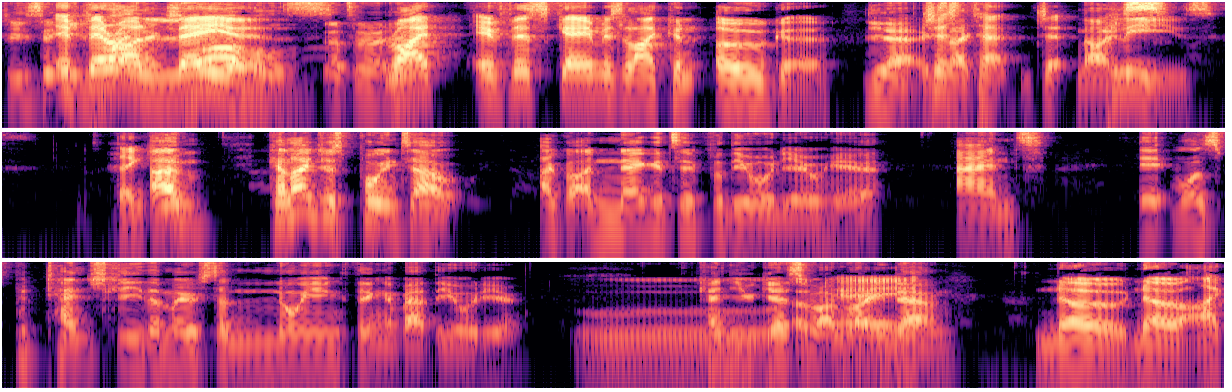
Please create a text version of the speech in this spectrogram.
He's- If there right are next to Marvel. layers, right. If this game is like an ogre, Yeah, just, exactly. ta- Nice. please. Thank you. Um, can I just point out? I've got a negative for the audio here, and it was potentially the most annoying thing about the audio. Can you Ooh, guess what I'm writing down? No, no, I,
